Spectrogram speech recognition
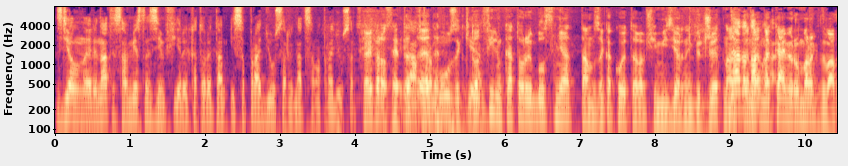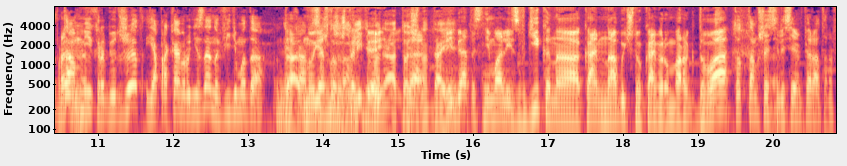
сделанное Ренатой совместно с Земфирой, который там и сопродюсер, Ренат сама продюсер. Скажи, пожалуйста, И это, автор это музыки. тот фильм, который был снят там за какой-то вообще мизерный бюджет на, Да, да, на, там, на камеру Марк 2, Там правильно? микробюджет, я про камеру не знаю, но, видимо, да. Мне Да, кажется, ну я что слышал, да. что Видимо, ребя- да, точно, да, и- ребята снимались в ГИКа на, кам- на обычную камеру Марк 2. Тут там 6 или 7 операторов.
